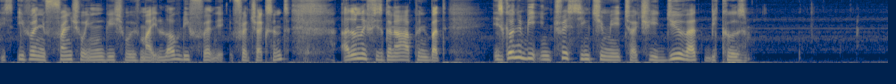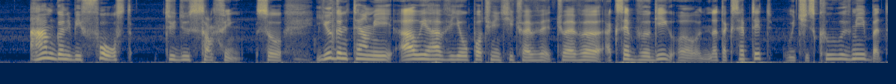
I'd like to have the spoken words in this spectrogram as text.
It's even in French or English with my lovely French French accent. I don't know if it's gonna happen, but it's gonna be interesting to me to actually do that because I'm gonna be forced to do something. So you're gonna tell me how we have the opportunity to have to have uh, accept the gig or not accept it, which is cool with me, but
